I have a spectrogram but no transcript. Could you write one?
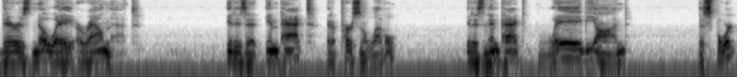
There is no way around that. It is an impact at a personal level. It is an impact way beyond the sport,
